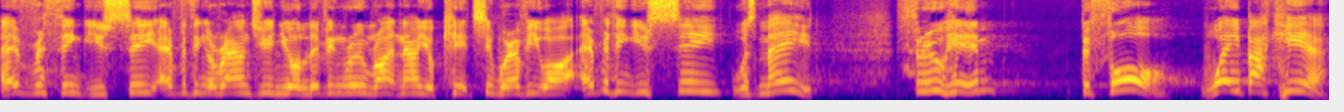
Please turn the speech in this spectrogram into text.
everything you see, everything around you in your living room right now, your kitchen, wherever you are, everything you see was made through him before, way back here.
